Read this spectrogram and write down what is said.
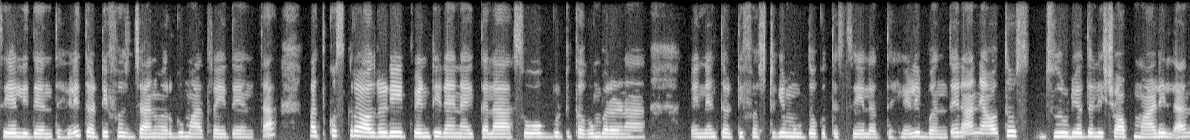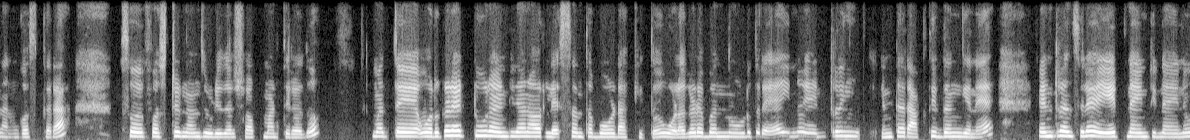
ಸೇಲ್ ಇದೆ ಅಂತ ಹೇಳಿ ತರ್ಟಿ ಫಸ್ಟ್ ಜಾನ್ವರೆಗೂ ಮಾತ್ರ ಇದೆ ಅಂತ. ಅದಕ್ಕೋಸ್ಕರ ಆಲ್ರೆಡಿ ಟ್ವೆಂಟಿ ನೈನ್ ಆಯ್ತಲ್ಲ ಸೊ ಹೋಗ್ಬಿಟ್ಟು ತೊಗೊಂಬರೋಣ. ಇನ್ನೇನು ತರ್ಟಿ ಫಸ್ಟ್ಗೆ ಮುಗ್ದೋಗುತ್ತೆ ಸೇಲ್ ಅಂತ ಹೇಳಿ ಬಂದೆ. ನಾನು ಯಾವತ್ತೂ ಝೂಡಿಯೋದಲ್ಲಿ ಶಾಪ್ ಮಾಡಿಲ್ಲ. ನನಗೋಸ್ಕರ. ಸೊ ಫಸ್ಟ್ ನಾನು ಝೂಡಿಯೋದಲ್ಲಿ ಶಾಪ್ ಮಾಡ್ತಿರೋದು. ಮತ್ತು ಹೊರಗಡೆ ಟೂ ನೈಂಟಿ ನೈನ್ ಅವ್ರ ಲೆಸ್ ಅಂತ ಬೋರ್ಡ್ ಹಾಕಿತ್ತು. ಒಳಗಡೆ ಬಂದು ನೋಡಿದ್ರೆ ಇನ್ನೂ ಎಂಟ್ರಿಂಗ್ ಎಂಟರ್ ಆಗ್ತಿದ್ದಂಗೆನೆ ಎಂಟ್ರೆನ್ಸಲ್ಲೇ ಏಯ್ಟ್ ನೈಂಟಿ ನೈನು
